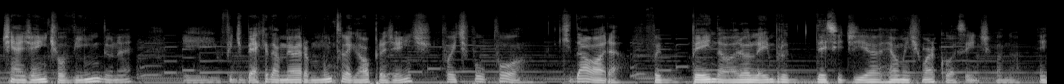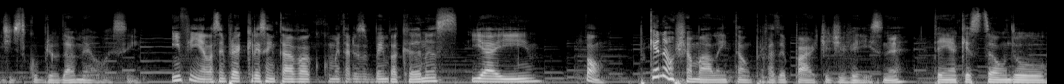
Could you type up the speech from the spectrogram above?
tinha gente ouvindo, né? E o feedback da Mel era muito legal pra gente. Foi tipo, pô, que da hora. Foi bem da hora. Eu lembro desse dia, realmente marcou, assim, de quando a gente descobriu da Mel, assim. Enfim, ela sempre acrescentava comentários bem bacanas. E aí, bom, por que não chamá-la então para fazer parte de vez, né? Tem a questão do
